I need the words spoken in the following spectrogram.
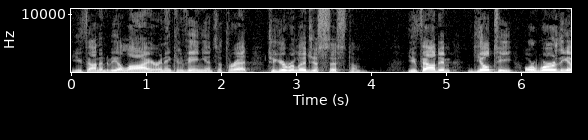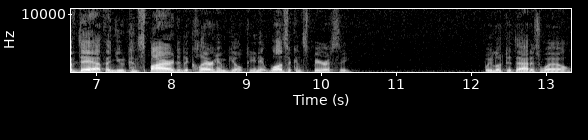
you found him to be a liar, an inconvenience, a threat to your religious system. You found him guilty or worthy of death, and you conspired to declare him guilty, and it was a conspiracy. We looked at that as well.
